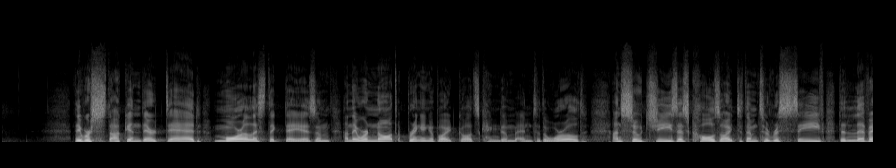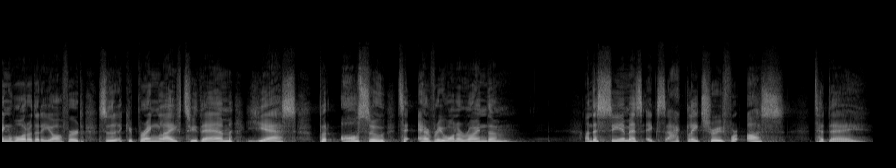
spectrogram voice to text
They were stuck in their dead moralistic deism and they were not bringing about God's kingdom into the world. And so Jesus calls out to them to receive the living water that he offered so that it could bring life to them, yes, but also to everyone around them. And the same is exactly true for us today.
